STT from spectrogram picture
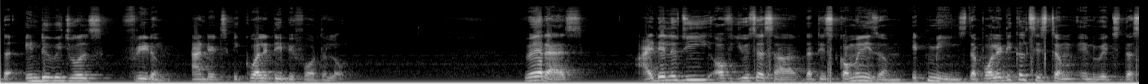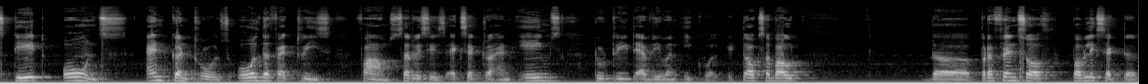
the individual's freedom and its equality before the law. Whereas ideology of USSR that is communism it means the political system in which the state owns and controls all the factories, farms, services etc and aims to treat everyone equal. It talks about the preference of public sector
